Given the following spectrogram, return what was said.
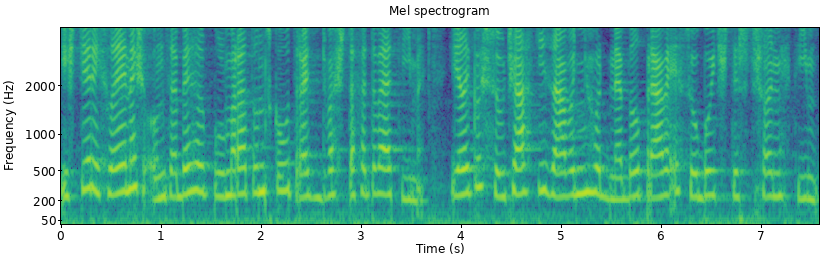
Ještě rychleji než on zaběhl půlmaratonskou trať dva štafetové týmy, jelikož součástí závodního dne byl právě i souboj čtyřčlenných týmů.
